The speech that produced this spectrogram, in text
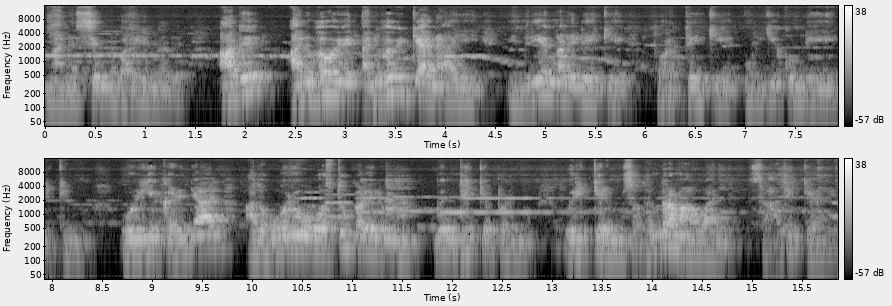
മനസ്സെന്ന് പറയുന്നത്. അത് അനുഭവ അനുഭവിക്കാനായി ഇന്ദ്രിയങ്ങളിലേക്ക് പുറത്തേക്ക് ഒഴുകിക്കൊണ്ടേയിരിക്കുന്നു. ഒഴുകിക്കഴിഞ്ഞാൽ അത് ഓരോ വസ്തുക്കളിലും ബന്ധിക്കപ്പെടുന്നു. ഒരിക്കലും സ്വതന്ത്രമാവാൻ സാധിക്കാതെ.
